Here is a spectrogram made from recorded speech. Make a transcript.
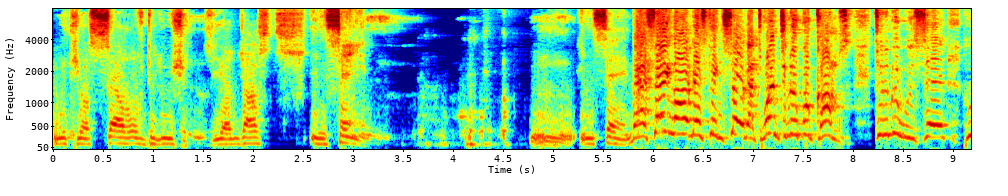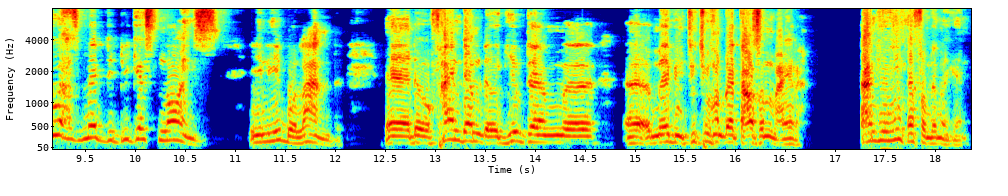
with your self-delusions. You're just insane. Mm, insane. They're saying all these things so that when Tinubu comes, Tinubu will say, who has made the biggest noise in Igbo land? Uh, they will find them, they'll give them uh, uh, maybe to 200,000 naira. And you won't hear from them again.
